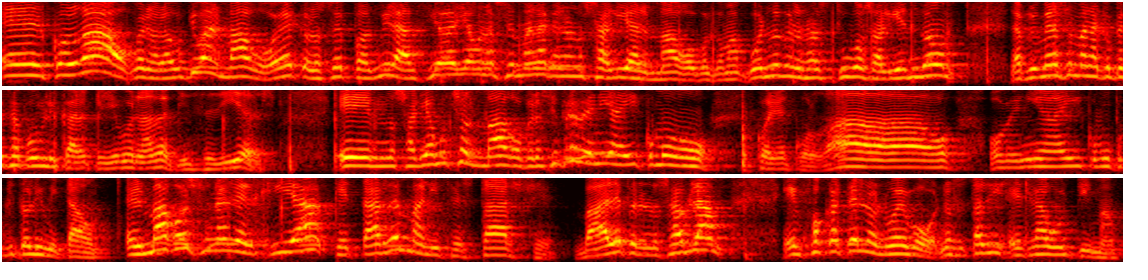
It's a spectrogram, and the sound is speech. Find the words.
El colgado, bueno, la última el mago, ¿eh? que lo sepas. Mira, hacía ya una semana que no nos salía el mago, porque me acuerdo que nos estuvo saliendo la primera semana que empecé a publicar, que llevo nada, 15 días. Eh, nos salía mucho el mago, pero siempre venía ahí como con el colgado, o venía ahí como un poquito limitado. El mago es una energía que tarda en manifestarse, ¿vale? Pero nos habla, enfócate en lo nuevo, nos está, es la última.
